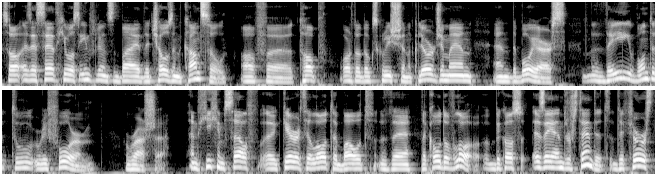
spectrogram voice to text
So, as I said, he was influenced by the chosen council of uh, top Orthodox Christian clergymen and the boyars. They wanted to reform Russia. And he himself uh, cared a lot about the, the code of law because, as I understand it, the first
